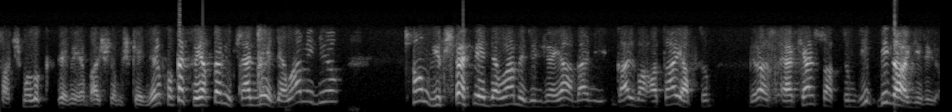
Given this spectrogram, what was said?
saçmalık demeye başlamış kendine. Fakat fiyatlar yükselmeye devam ediyor. Tam yükselmeye devam edince ya ben galiba hata yaptım. Biraz erken sattım deyip bir daha giriyor.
